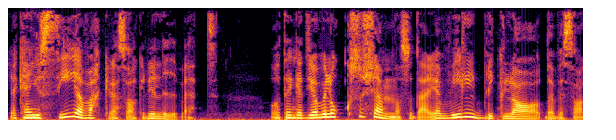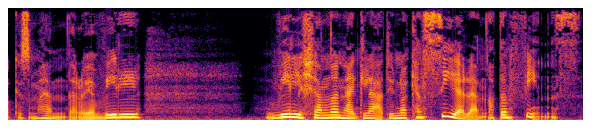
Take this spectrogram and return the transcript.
Jag kan ju se vackra saker i livet. Och jag att jag vill också känna sådär. Jag vill bli glad över saker som händer och jag vill, vill känna den här glädjen jag kan se den, att den finns.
